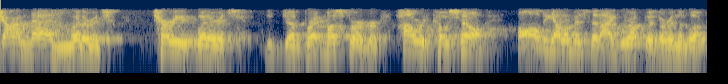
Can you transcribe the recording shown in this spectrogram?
John Madden, whether it's Terry, whether it's uh, Brent Musburger, Howard Cosell, all the elements that I grew up with are in the book.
